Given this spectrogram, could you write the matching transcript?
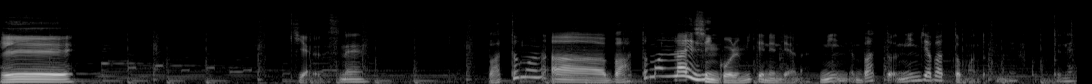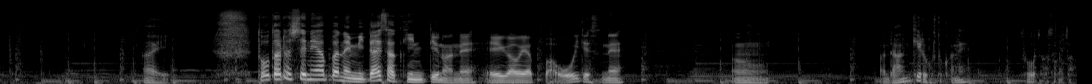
へえキアラですね。バットマンあーバットマンライジング俺見てねえんだよな。忍バット忍者バットマンとかもね含ねはいトータルしてねやっぱね見たい作品っていうのはね映画はやっぱ多いですねうんダンケルクとかねそうだそうだ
